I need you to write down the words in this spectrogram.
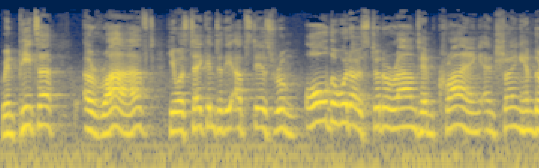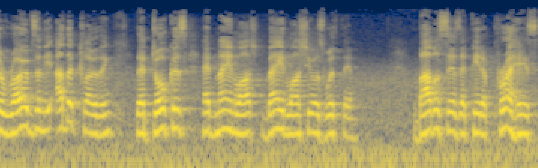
When Peter arrived, he was taken to the upstairs room. All the widows stood around him, crying and showing him the robes and the other clothing that Dorcas had made while, she was with them. The Bible says that Peter prays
